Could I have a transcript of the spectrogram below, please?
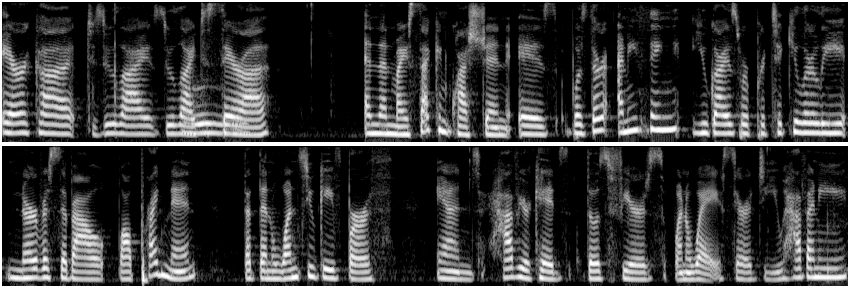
Erica to Zulay, Zulay to Sara. And then my second question is Was there anything you guys were particularly nervous about while pregnant that then once you gave birth and have your kids, those fears went away? Sara, do you have any?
